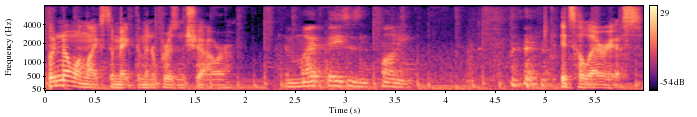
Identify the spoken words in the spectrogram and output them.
but no one likes to make them in a prison shower. And my face isn't funny. It's hilarious.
